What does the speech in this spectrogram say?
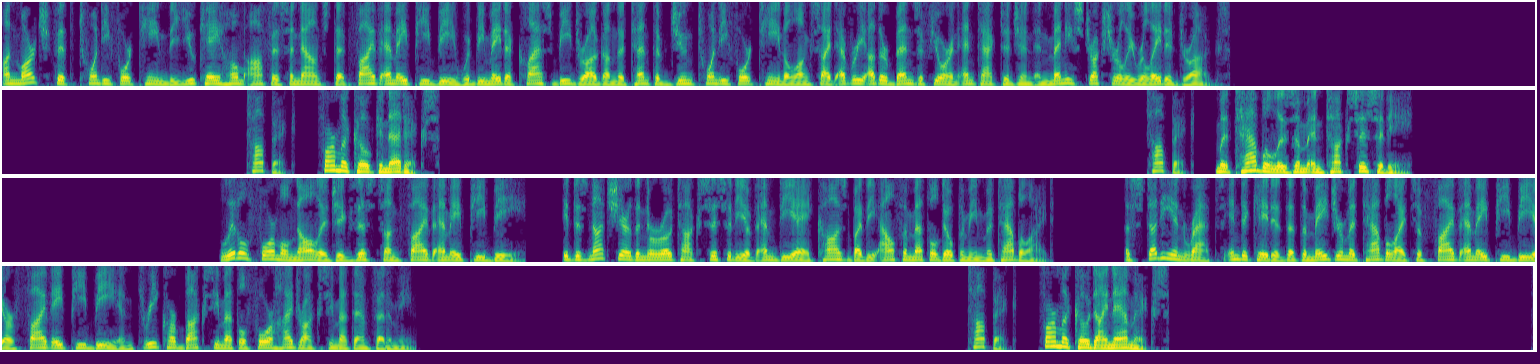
On March 5, 2014 the UK Home Office announced that 5-MAPB would be made a Class B drug on 10 June 2014 alongside every other benzofuran entactogen and many structurally related drugs. Pharmacokinetics Topic: Metabolism and toxicity Little formal knowledge exists on 5-MAPB. It does not share the neurotoxicity of MDA caused by the alpha-methyldopamine metabolite. A study in rats indicated that the major metabolites of 5-MAPB are 5-APB and 3-carboxymethyl-4-hydroxymethamphetamine. Pharmacodynamics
